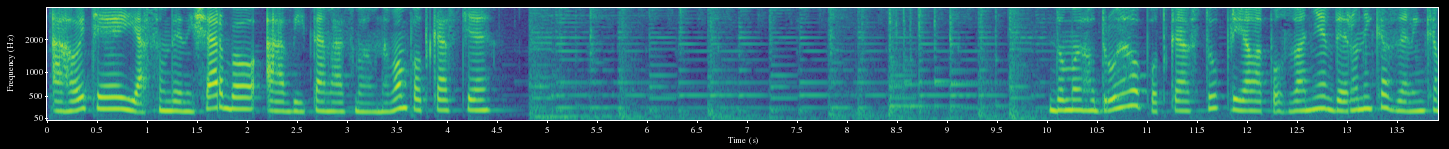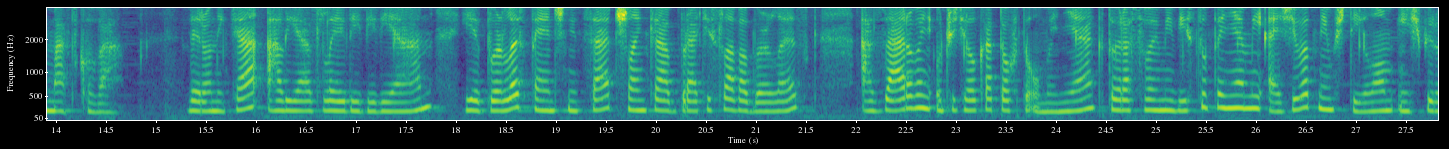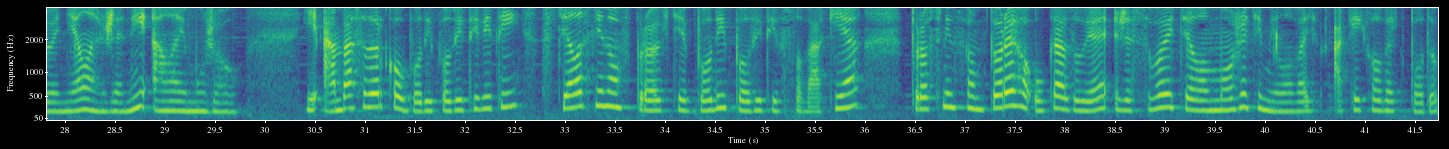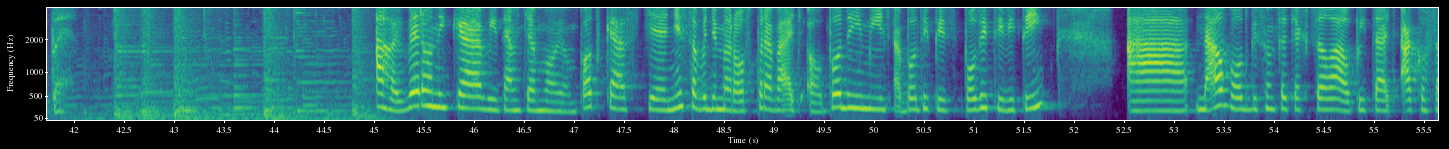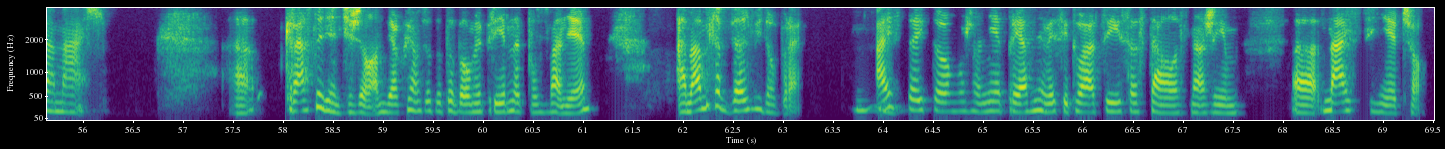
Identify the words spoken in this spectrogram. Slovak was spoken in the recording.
Ahojte, ja som Denny Šarbo a vítam vás v mojom novom podcaste. Do môjho druhého podcastu prijala pozvanie Veronika Zelinka Macková. Veronika alias Lady Vivian je burlesque tanečnica, členka Bratislava Burlesque a zároveň učiteľka tohto umenia, ktorá svojimi vystúpeniami aj životným štýlom inšpiruje nielen ženy, ale aj mužov. Je ambasadorkou Body Positivity, stelesnenou v projekte Body Positive Slovakia, prostredníctvom ktorého ukazuje, že svoje telo môžete milovať v akejkoľvek podobe. Ahoj Veronika, vítam ťa v mojom podcaste. Dnes sa budeme rozprávať o body image a body positivity. A na úvod by som sa ťa chcela opýtať, ako sa máš? Krásny deň ti želám. Ďakujem za toto veľmi príjemné pozvanie. A mám sa veľmi dobre. Mm-hmm. Aj v tejto možno nepriaznevej situácii sa stále snažím uh, nájsť si niečo,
